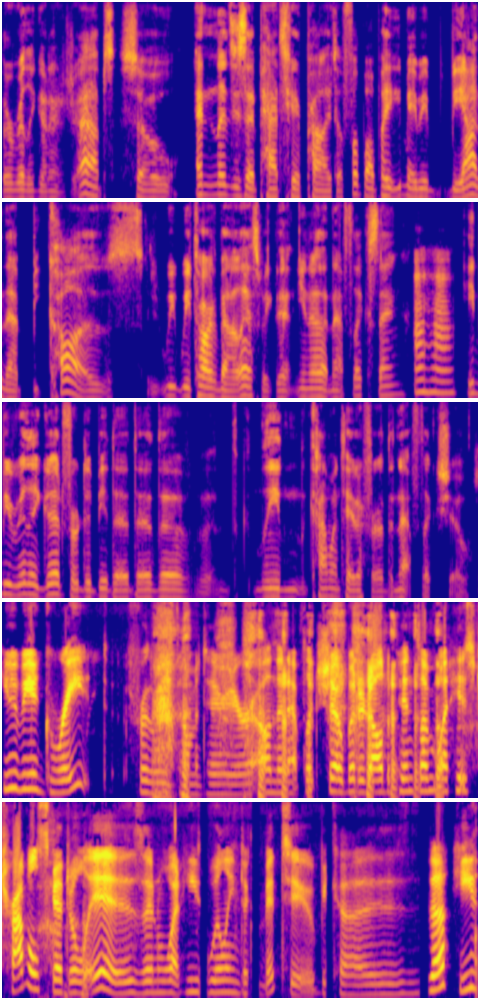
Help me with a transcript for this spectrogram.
they're really good at their jobs. So, and Lindsey said Pat's here probably till football, but maybe beyond that because we we talked about it last week. That you know that Netflix thing. Mm-hmm. He'd be really good for to be the, the, the lead commentator for the Netflix show. He would be a great for the lead commentator on the Netflix show, but it all depends on what his travel schedule is and what he's willing to commit to because he's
